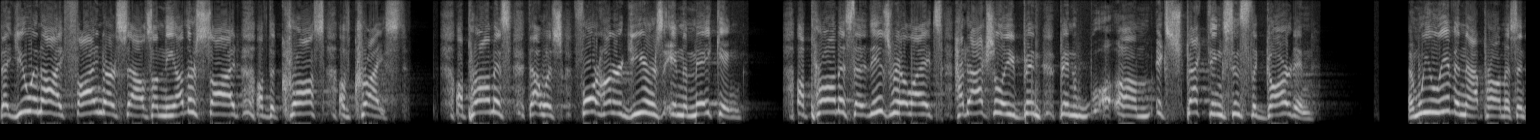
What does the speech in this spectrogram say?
That you and I find ourselves on the other side of the cross of Christ. A promise that was 400 years in the making. A promise that the Israelites had actually been, been um, expecting since the garden. And we live in that promise. And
